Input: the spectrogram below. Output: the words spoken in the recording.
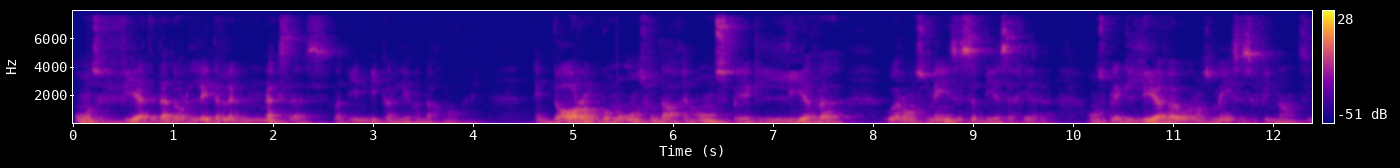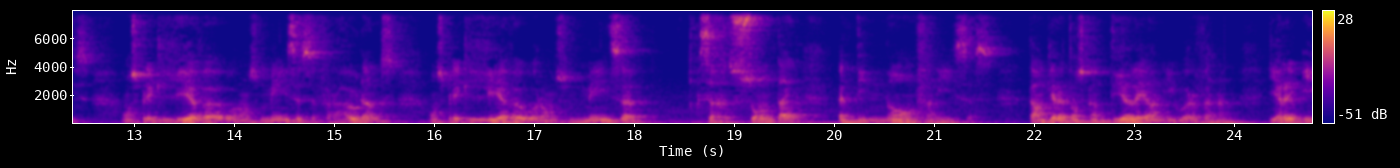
ons weet dat daar letterlik niks is wat U nie kan lewendig maak nie. En daarom kom ons vandag en ons spreek lewe oor ons mense se besighede. Ons spreek lewe oor ons mense se finansies. Ons spreek lewe oor ons mense se verhoudings. Ons spreek lewe oor ons mense se gesondheid in die naam van Jesus. Dankie dat ons kan deel hê aan u oorwinning. Here, u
